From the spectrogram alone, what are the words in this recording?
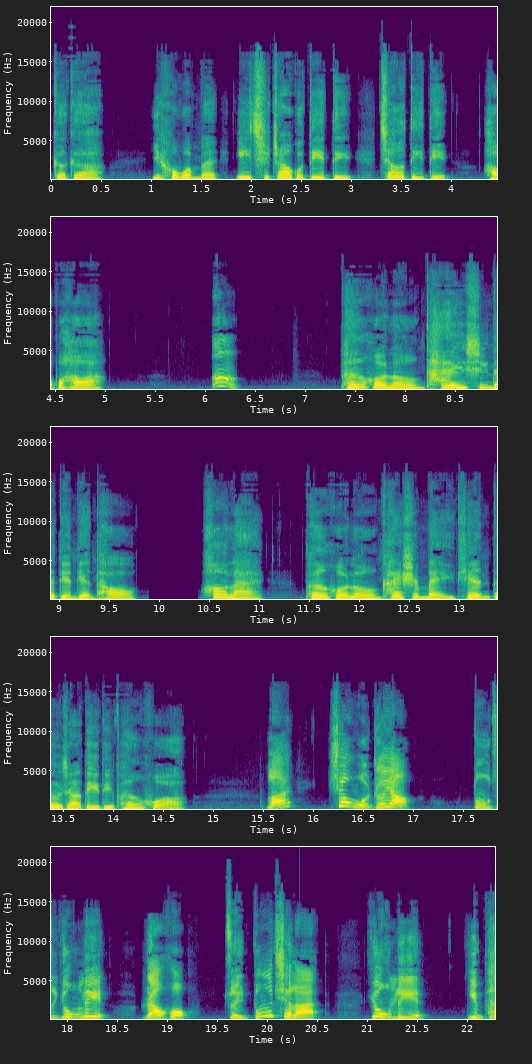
哥哥，以后我们一起照顾弟弟，教弟弟，好不好啊？嗯。喷火龙开心的点点头。后来，喷火龙开始每天都教弟弟喷火。来，像我这样，肚子用力，然后嘴嘟起来，用力。一喷，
